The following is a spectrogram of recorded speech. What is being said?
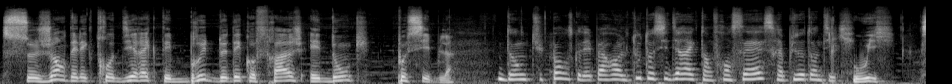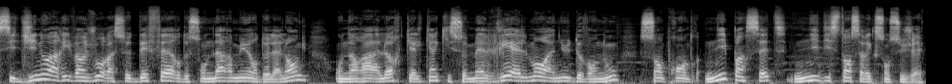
Ce genre d'électro direct et brut de décoffrage est donc possible. Donc tu penses que des paroles tout aussi directes en français seraient plus authentiques Oui, Si Gino arrive un jour à se défaire de son armure de la langue, on aura alors quelqu'un qui se met réellement à nu devant nous, sans prendre ni pincette ni distance avec son sujet.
